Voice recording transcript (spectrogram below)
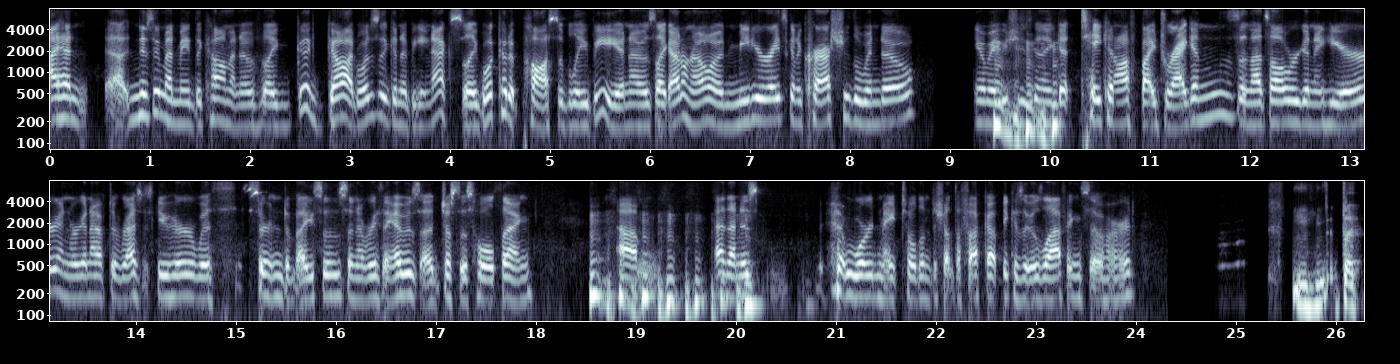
I had uh, Nizum had made the comment of like, "Good God, what is it going to be next? Like, what could it possibly be?" And I was like, "I don't know. A meteorite's going to crash through the window. You know, maybe she's going to get taken off by dragons, and that's all we're going to hear. And we're going to have to rescue her with certain devices and everything. It was uh, just this whole thing. Um, and then his ward mate told him to shut the fuck up because he was laughing so hard. Mhm. But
